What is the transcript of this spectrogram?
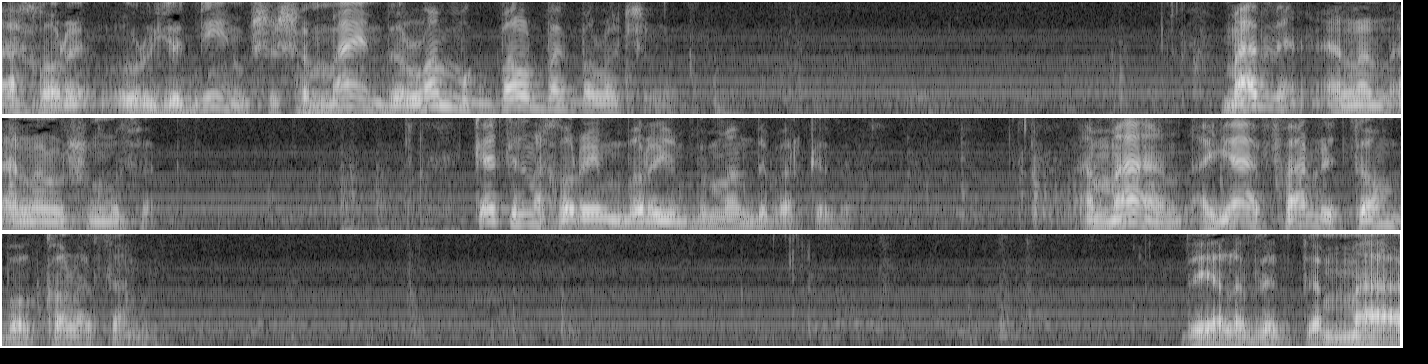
אנחנו יודעים ששמיים זה לא מוגבל בהגבלות שלנו. מה זה? אין לנו, אין לנו שום מושג. כתר אנחנו רואים, רואים במן דבר כזה. המן היה אפשר לטום בו כל הטעמים. והיה לו את המר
